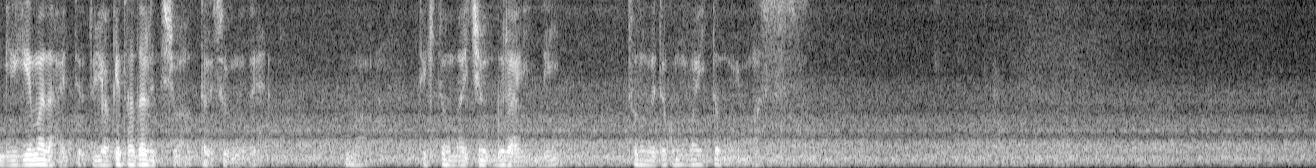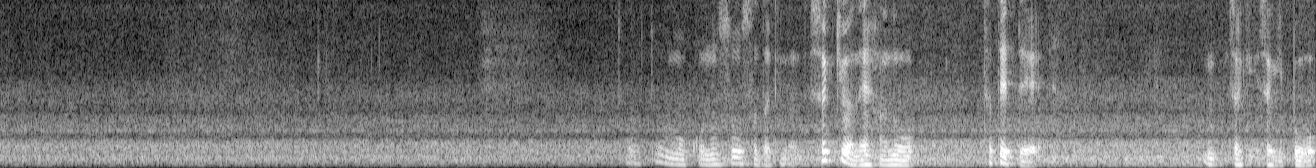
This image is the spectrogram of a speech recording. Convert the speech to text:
ギリギまで入ってると焼けただれてしまったりするので、まあ、適当な位置ぐらいにとどめておくのがいいと思います。あともうこの操作だけなんでさっきはねあの立てて先先っぽを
